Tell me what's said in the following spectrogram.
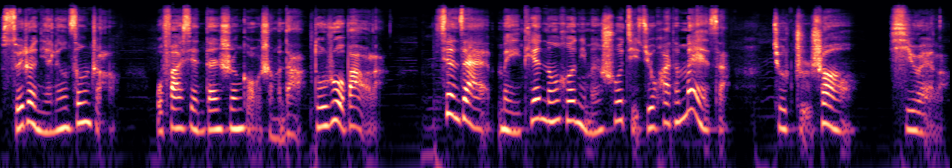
随着年龄增长，我发现单身狗什么的都弱爆了。现在每天能和你们说几句话的妹子，就只剩希瑞了。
